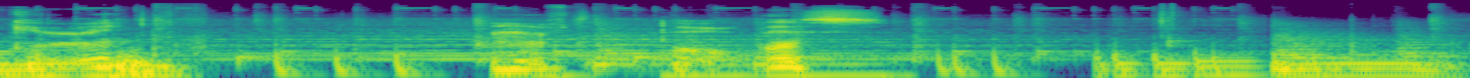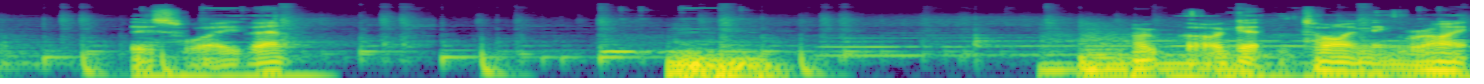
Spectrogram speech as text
Okay. I have to do this. This way then. Hope that I get the timing right.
